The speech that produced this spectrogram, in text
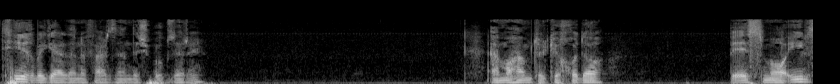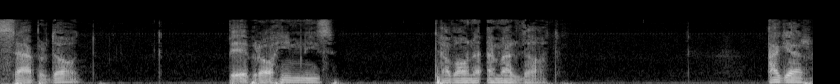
تیغ به گردن فرزندش بگذاره. اما همطور که خدا به اسماعیل صبر داد به ابراهیم نیز توان عمل داد. اگر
